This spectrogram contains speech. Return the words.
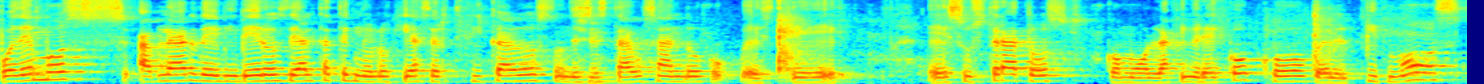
Podemos hablar de viveros de alta tecnología certificados donde se está usando este, eh, sustratos como la fibra de coco, el pit moss,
